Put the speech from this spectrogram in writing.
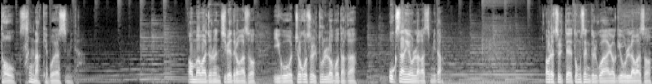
더욱 삭막해 보였습니다. 엄마와 저는 집에 들어가서 이곳 저곳을 둘러보다가 옥상에 올라갔습니다. 어렸을 때 동생들과 여기 올라와서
